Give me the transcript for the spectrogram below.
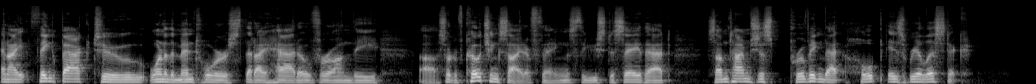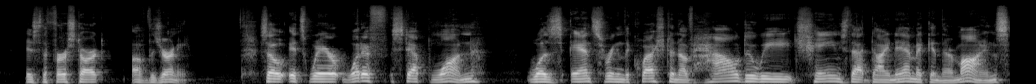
And I think back to one of the mentors that I had over on the uh, sort of coaching side of things. They used to say that sometimes just proving that hope is realistic is the first start of the journey. So it's where what if step one was answering the question of how do we change that dynamic in their minds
